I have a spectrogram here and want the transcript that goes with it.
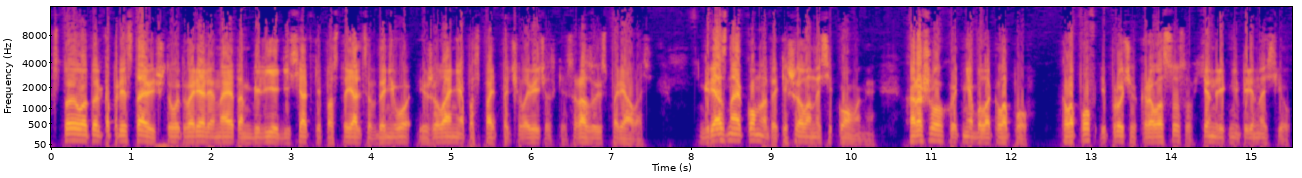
Стоило только представить, что вытворяли на этом белье десятки постояльцев до него, и желание поспать по-человечески сразу испарялось. Грязная комната кишела насекомыми. Хорошо, хоть не было клопов. Клопов и прочих кровососов Хенрик не переносил.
